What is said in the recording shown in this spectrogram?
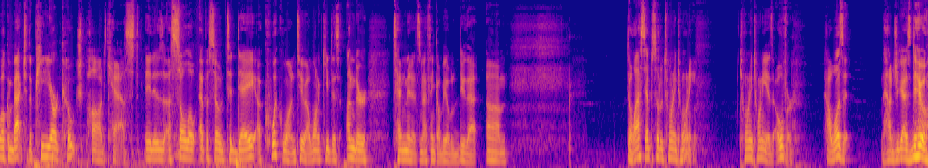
Welcome back to the PDR Coach Podcast. It is a solo episode today, a quick one too. I want to keep this under 10 minutes, and I think I'll be able to do that. Um, the last episode of 2020. 2020 is over. How was it? How'd you guys do?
